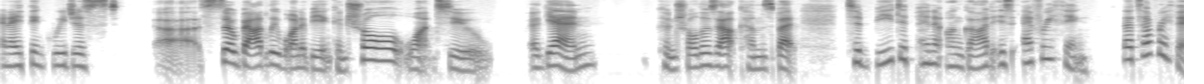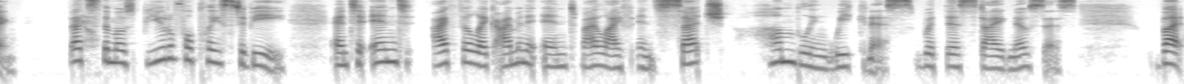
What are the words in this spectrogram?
and i think we just uh, so badly want to be in control want to again control those outcomes. But to be dependent on God is everything. That's everything. That's the most beautiful place to be. And to end, I feel like I'm going to end my life in such humbling weakness with this diagnosis. But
